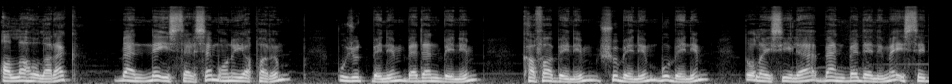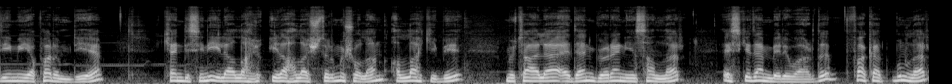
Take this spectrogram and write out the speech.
Allah olarak ben ne istersem onu yaparım. Vücut benim, beden benim, kafa benim, şu benim, bu benim. Dolayısıyla ben bedenime istediğimi yaparım diye kendisini ilah, ilahlaştırmış olan Allah gibi mütalaa eden, gören insanlar eskiden beri vardı. Fakat bunlar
